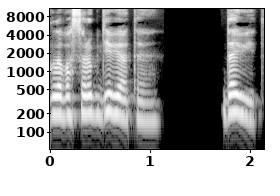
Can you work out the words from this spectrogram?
Глава 49. Давид.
